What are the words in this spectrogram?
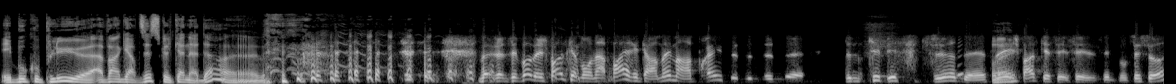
est, beaucoup plus euh, avant-gardiste que le Canada. Euh. ben, je ne sais pas, mais je pense que mon affaire est quand même empreinte d'une québécitude. Je pense que c'est ça.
